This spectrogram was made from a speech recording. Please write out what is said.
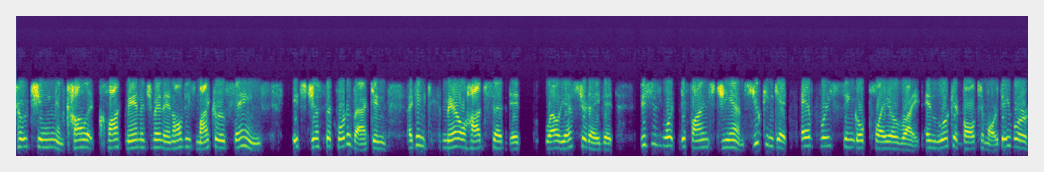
coaching and call it clock management and all these micro things. It's just the quarterback. And I think Merril Hoge said it well yesterday that this is what defines GMs. You can get every single player right. And look at Baltimore. They were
